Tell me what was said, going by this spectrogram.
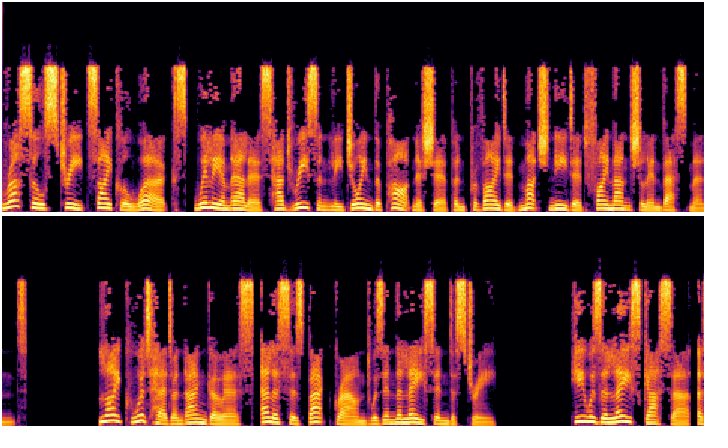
Russell Street Cycle Works, William Ellis had recently joined the partnership and provided much-needed financial investment. Like Woodhead and Angois, Ellis's background was in the lace industry. He was a lace gasser, a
